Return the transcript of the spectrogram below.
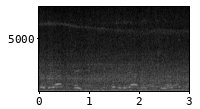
imobiliário, ei, isso imobiliário não funciona.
